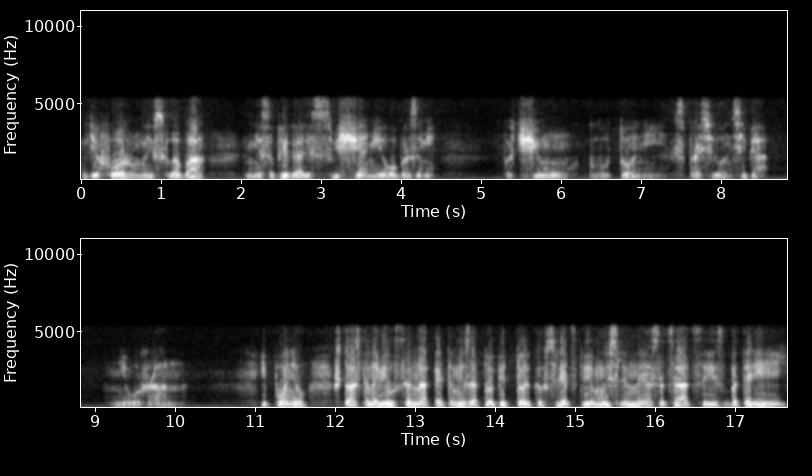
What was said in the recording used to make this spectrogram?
где формы и слова не сопрягались с вещами и образами. «Почему Плутоний?» — спросил он себя. «Не уран» и понял, что остановился на этом изотопе только вследствие мысленной ассоциации с батареей,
